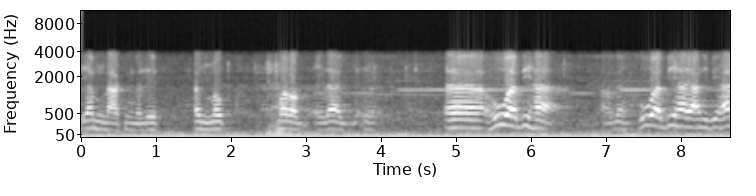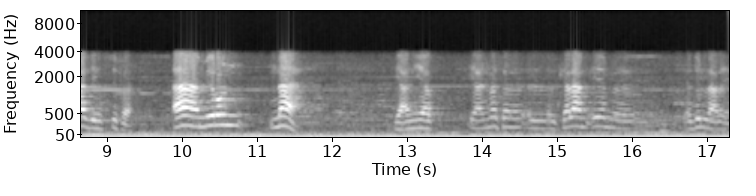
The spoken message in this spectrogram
يمنعك من الإيه؟ النطق مرض علاج إيه؟ آه هو بها هو بها يعني بهذه الصفة. آمر ناه. يعني يعني مثلا ال- الكلام إيه يدل عليه.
